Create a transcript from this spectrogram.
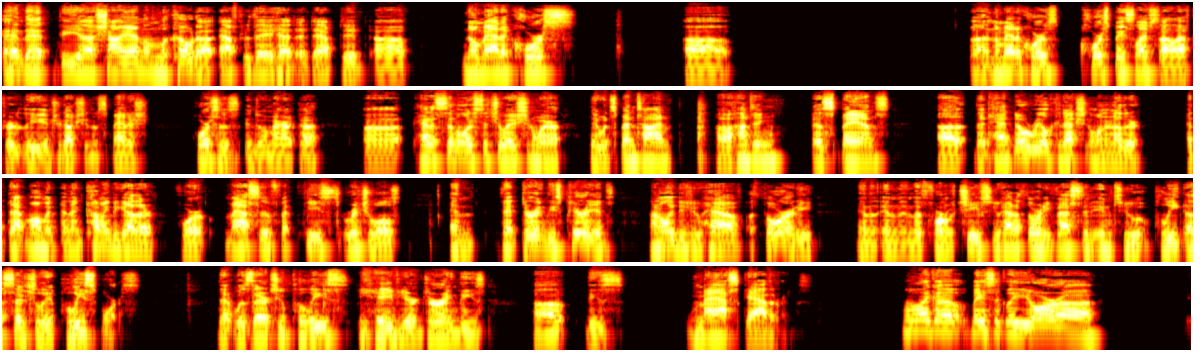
And that the uh, Cheyenne and Lakota, after they had adapted uh, nomadic horse, uh, nomadic horse horse-based lifestyle after the introduction of Spanish horses into America, uh, had a similar situation where they would spend time uh, hunting as bands uh, that had no real connection to one another at that moment, and then coming together for massive feasts, rituals, and that during these periods, not only did you have authority in, in, in the form of chiefs, you had authority vested into a poli- essentially a police force that was there to police behavior during these uh, these mass gatherings. Well, like a uh, basically your uh,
